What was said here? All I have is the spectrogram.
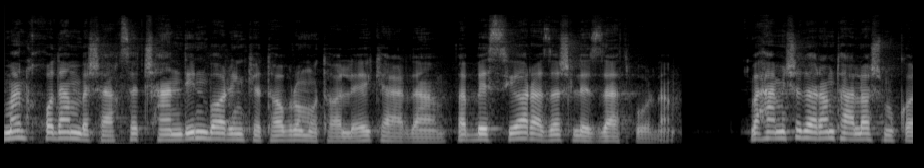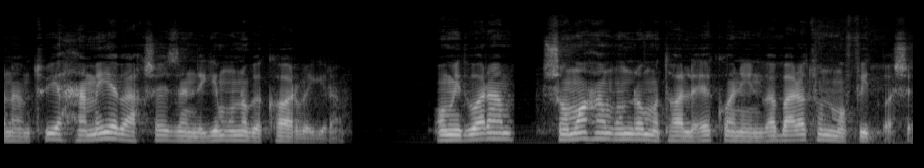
من خودم به شخصه چندین بار این کتاب رو مطالعه کردم و بسیار ازش لذت بردم و همیشه دارم تلاش می‌کنم توی همه بخشای زندگیم اونو به کار بگیرم. امیدوارم شما هم اون رو مطالعه کنین و براتون مفید باشه.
